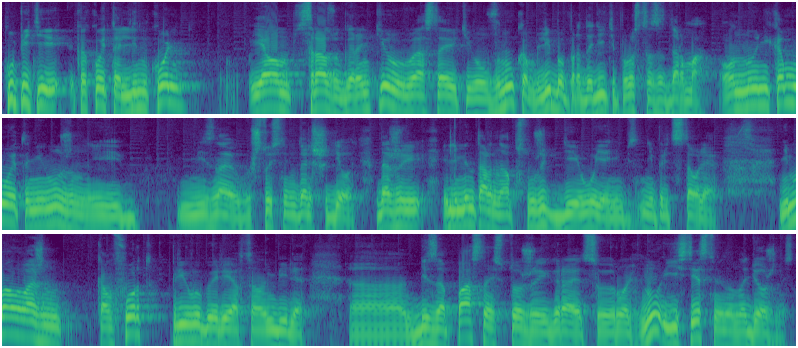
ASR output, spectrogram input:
Купите какой-то Линкольн, я вам сразу гарантирую, вы оставите его внукам, либо продадите просто задарма. Он ну, никому это не нужен и не знаю, что с ним дальше делать. Даже элементарно обслужить, где его я не, не представляю. Немаловажен комфорт при выборе автомобиля, э, безопасность тоже играет свою роль, ну и, естественно, надежность.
